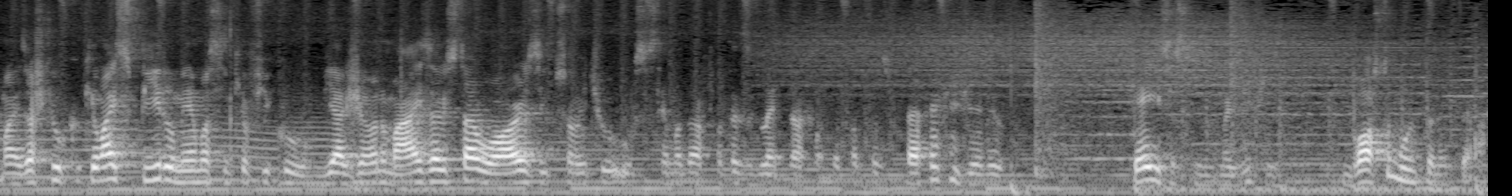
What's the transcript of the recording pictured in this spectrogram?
Mas acho que o, que eu mais piro mesmo, assim, que eu fico viajando mais é o Star Wars e principalmente o, o sistema da Fantasy, da, da Fantasy da FFG mesmo. Que é isso, assim, mas enfim. Gosto muito, né? Sei lá.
